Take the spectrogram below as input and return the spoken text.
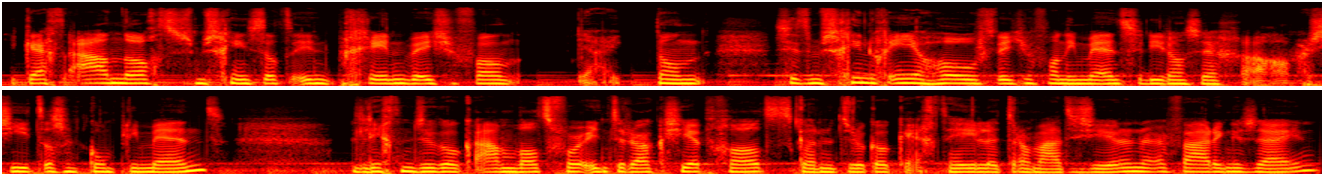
je krijgt aandacht. Dus misschien is dat in het begin een beetje van, ja, dan zit het misschien nog in je hoofd, weet je, van die mensen die dan zeggen, oh, maar zie het als een compliment. Het ligt natuurlijk ook aan wat voor interactie je hebt gehad. Het kan natuurlijk ook echt hele traumatiserende ervaringen zijn.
